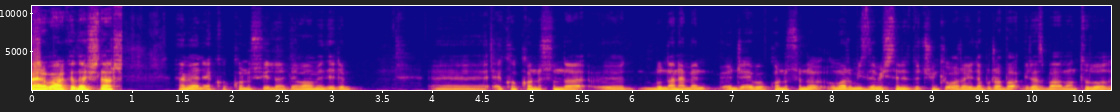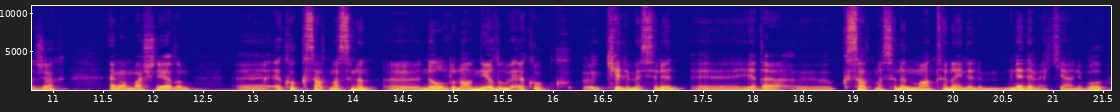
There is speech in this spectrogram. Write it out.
Merhaba arkadaşlar. Hemen eko konusuyla devam edelim. Ee, eko konusunda e, bundan hemen önce EBOB konusunu umarım izlemişsinizdir. Çünkü orayla bura biraz bağlantılı olacak. Hemen başlayalım. Ee, eko kısaltmasının e, ne olduğunu anlayalım ve ekok e, kelimesinin ya da kısaltmasının mantığına inelim. Ne demek yani bu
